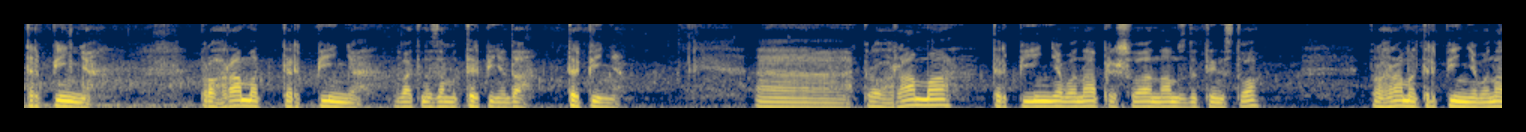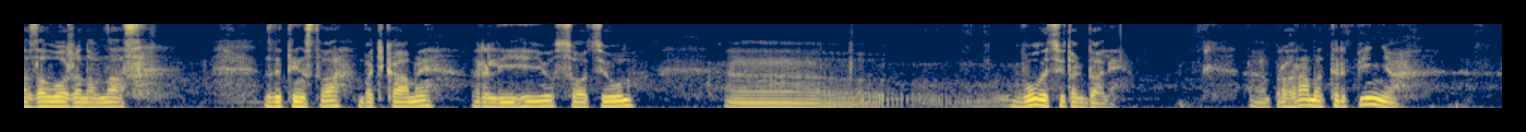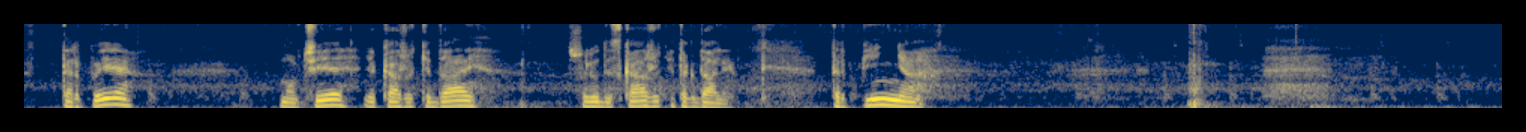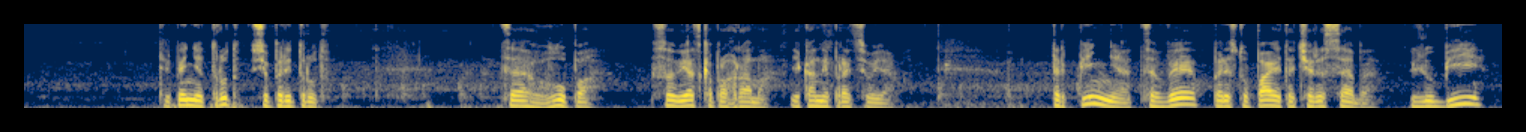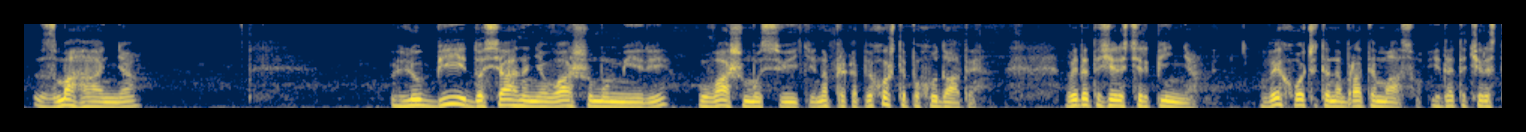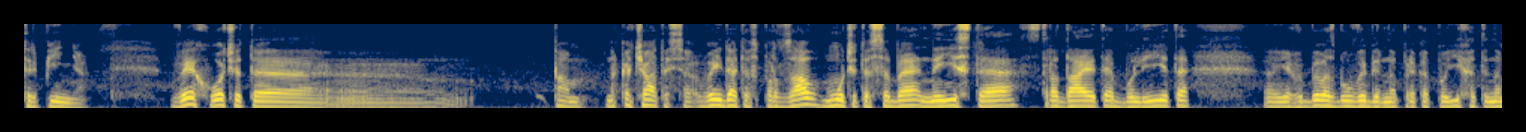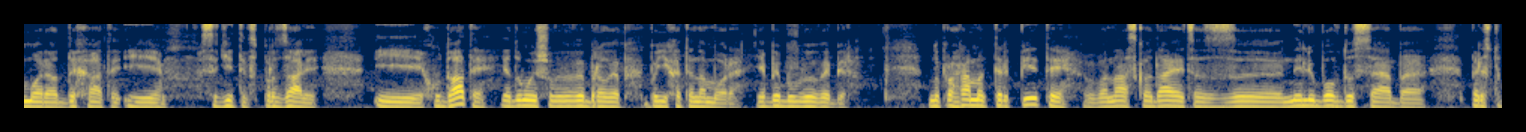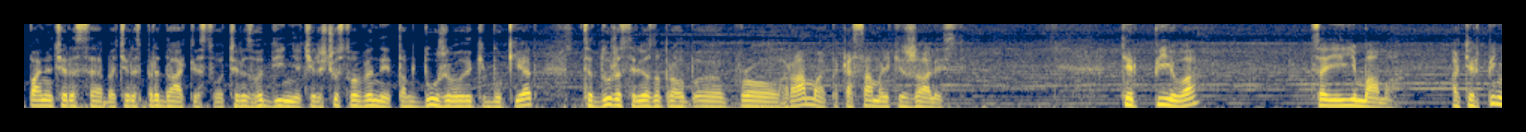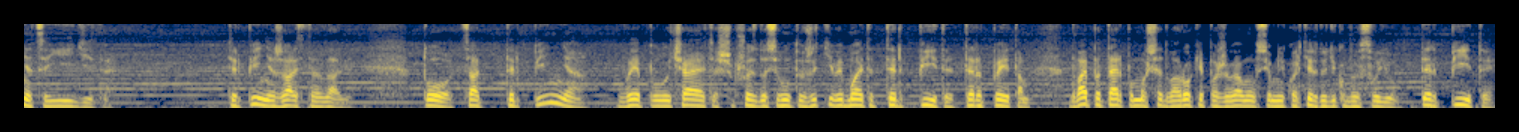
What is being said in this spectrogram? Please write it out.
терпіння. Програма терпіння. Давайте назвемо терпіння, да, терпіння. Е, програма терпіння, вона прийшла нам з дитинства. Програма терпіння, вона заложена в нас з дитинства батьками, релігією, соціум, е, вулицю і так далі. Е, Програма терпіння терпи, мовчи, як кажуть, кидай, що люди скажуть і так далі. Терпіння. Терпіння труд, все перетрут. Це глупа совєтська програма, яка не працює. Терпіння це ви переступаєте через себе. Любі змагання, любі досягнення в вашому мірі, у вашому світі. Наприклад, ви хочете похудати, ви йдете через терпіння. Ви хочете набрати масу, йдете через терпіння. Ви хочете е, там накачатися, ви йдете в спортзал, мучите себе, не їсте, страдаєте, болієте. Е, Якби у вас був вибір, наприклад, поїхати на море віддихати і сидіти в спортзалі і худати, я думаю, що ви вибрали б поїхати на море, якби був би вибір. Ну, програма терпіти вона складається з нелюбов до себе, переступання через себе, через предательство, через годіння, через чувство вини. Там дуже великий букет. Це дуже серйозна е, програма, така сама, як і жалість. Терпіла це її мама, а терпіння це її діти. Терпіння, жалість і так далі. То це терпіння, ви получаєте, щоб щось досягнути в житті, ви маєте терпіти, терпи там. Давай потерпимо ще два роки, поживемо в сьомній квартирі, тоді купимо свою. Терпіти.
